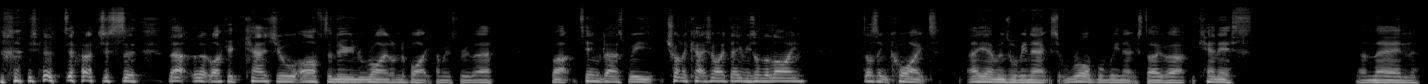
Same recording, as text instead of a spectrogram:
Just uh, that looked like a casual afternoon ride on the bike coming through there. But Tim Glasby trying to catch I. Davies on the line. Doesn't quite. A. Evans will be next. Rob will be next over. Kenneth. And then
